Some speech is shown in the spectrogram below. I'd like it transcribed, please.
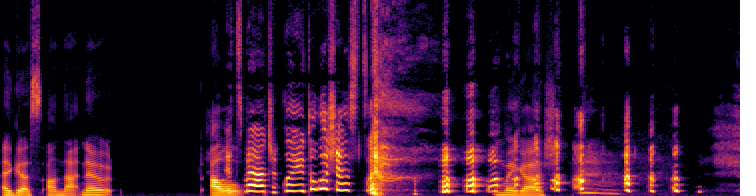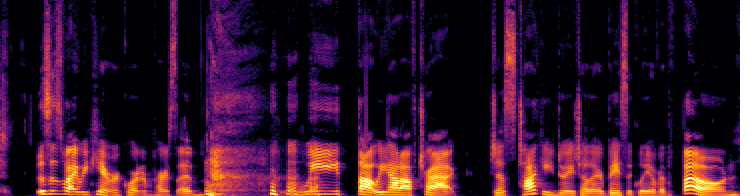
I guess on that note, I'll. It's magically delicious. oh my gosh. this is why we can't record in person. we thought we got off track just talking to each other basically over the phone.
